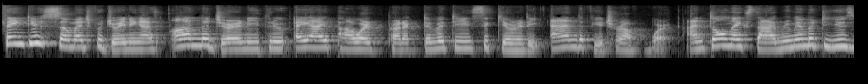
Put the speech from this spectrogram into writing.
Thank you so much for joining us on the journey through AI powered productivity, security, and the future of work. Until next time, remember to use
